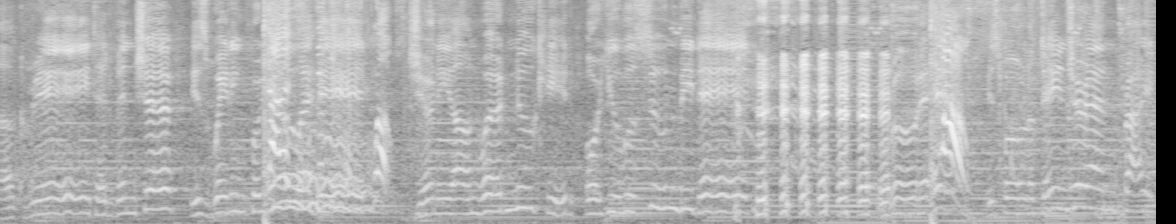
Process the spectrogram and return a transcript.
A great adventure is waiting for you ahead. Journey onward, new kid, or you will soon be dead. the road ahead Gross. is full of danger and fright,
